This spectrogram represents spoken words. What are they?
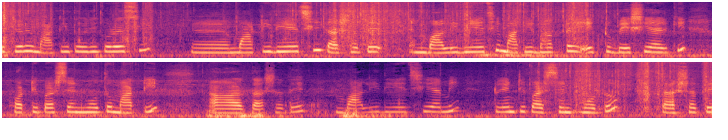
এর জন্য মাটি তৈরি করেছি মাটি দিয়েছি, তার সাথে বালি দিয়েছি। মাটির ভাগটাই একটু বেশি আর কি, ফর্টি পার্সেন্ট মতো মাটি। আর তার সাথে বালি দিয়েছি আমি টোয়েন্টি পার্সেন্ট মতো। তার সাথে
